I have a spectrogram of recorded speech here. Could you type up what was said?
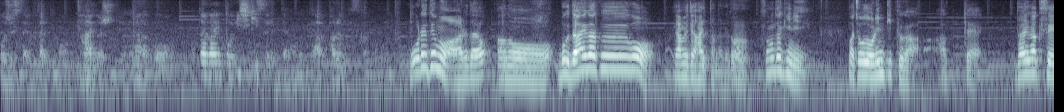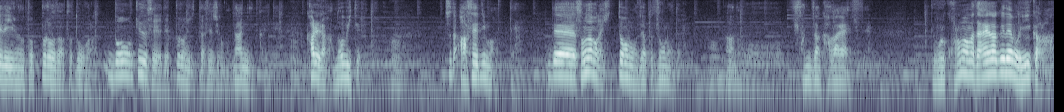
50歳2人とも同い。年っていうので、なんかこうお互いこう意識するみたいなことってあるんですか？こ俺でもあれだよ。あの僕大学を辞めて入ったんだけど、うん。その時に、まあ、ちょうどオリンピックがあって大学生でいるのとプロだとどうかな同級生でプロに行った選手がもう何人かいて、彼らが伸びてると。ちょっと焦りもあって。でその中の筆頭はもうやっぱゾノで、あの散々輝いててで俺このまま大学でもいいかな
